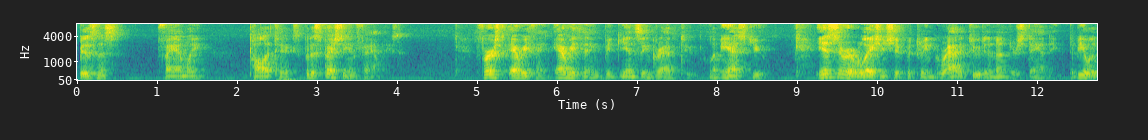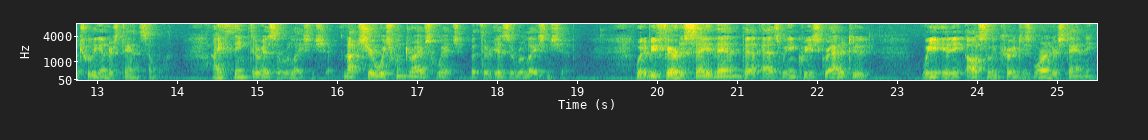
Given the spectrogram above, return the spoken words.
business, family, politics, but especially in families. First, everything, everything begins in gratitude. Let me ask you is there a relationship between gratitude and understanding to be able to truly understand someone? I think there is a relationship. Not sure which one drives which, but there is a relationship. Would it be fair to say then that as we increase gratitude, we, it also encourages more understanding?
